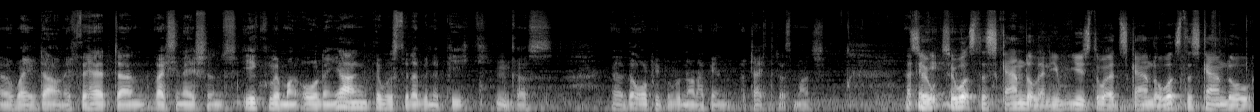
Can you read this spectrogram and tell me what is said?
uh, wave down. If they had done vaccinations equally among old and young, there would still have been a peak mm. because uh, the old people would not have been protected as much. so, so what's the scandal then? You used the word scandal. What's the scandal?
